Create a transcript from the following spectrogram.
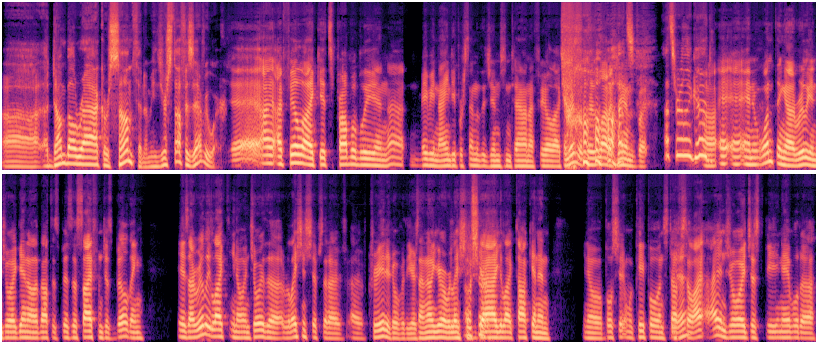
uh, a dumbbell rack, or something. I mean, your stuff is everywhere. Yeah, I, I feel like it's probably in uh, maybe ninety percent of the gyms in town. I feel like, and there's, a- there's a lot of gyms, but That's really good. uh, and, and one thing I really enjoy again about this business, aside from just building, is I really like you know enjoy the relationships that I've, I've created over the years. I know you're a relationship sure. guy. You like talking and you know bullshitting with people and stuff. Yeah. So I, I enjoy just being able to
